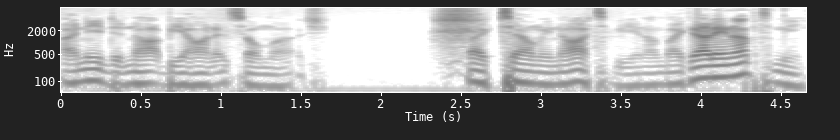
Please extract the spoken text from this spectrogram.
I need to not be on it so much." Like, tell me not to be, and I'm like, "That ain't up to me."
